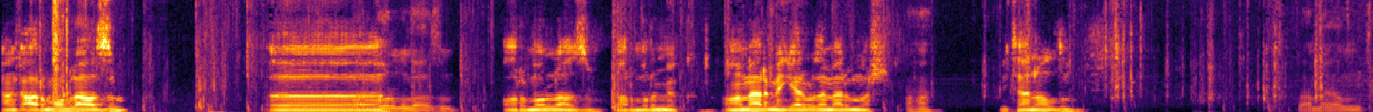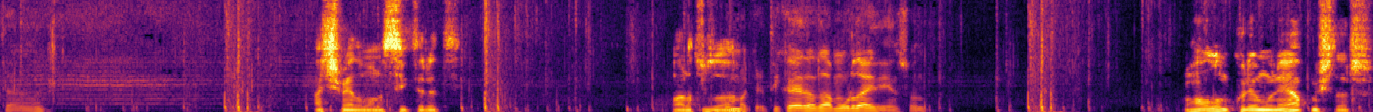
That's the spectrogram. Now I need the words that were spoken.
Kanka armor lazım. Ee, Armor mu lazım? armor lazım. Armorum yok. Ama mermi. Gel burada mermi var. Aha. Bir tane aldım. Tamam ben aldım iki tane. Açmayalım onu. Siktir et. Para tuzağı. Bak dikkat et adam buradaydı en son. Oha oğlum kule mule yapmışlar.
